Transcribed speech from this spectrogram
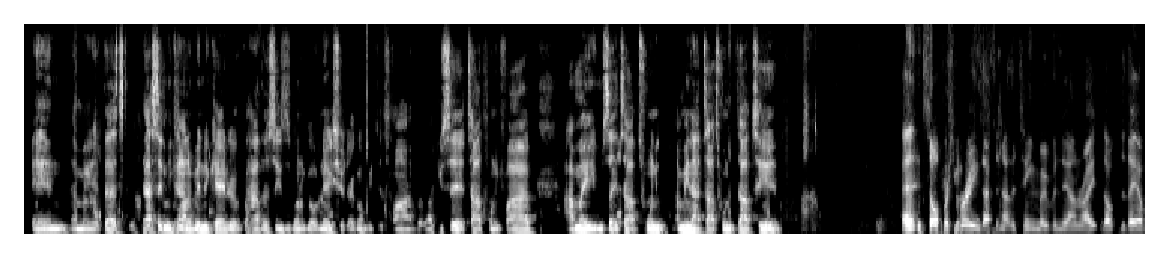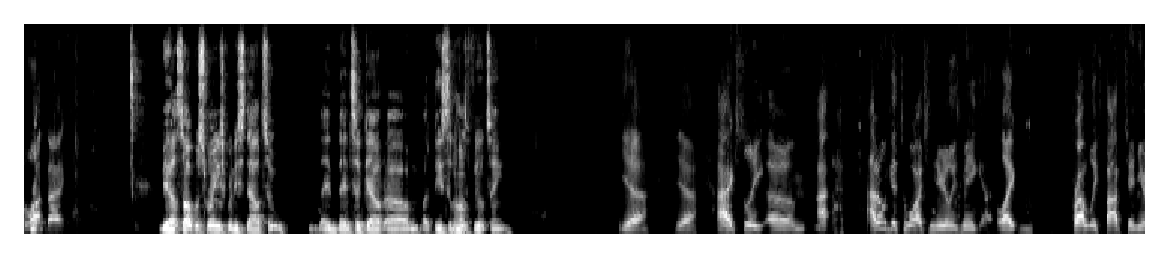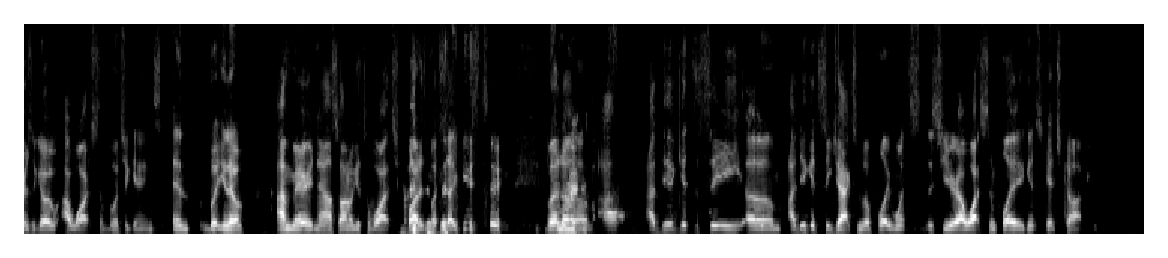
And I mean, if that's if that's any kind of indicator of how their season's going to go next year, they're going to be just fine. But like you said, top 25, I may even say top 20. I mean, not top 20, top 10. And, and Sulphur Springs, that's another team moving down, right? Do they have a lot back? Yeah, Sulphur Springs pretty stout too. They they took out um, a decent Huntsville team. Yeah, yeah. I actually, um, I I don't get to watch nearly as many. Like probably five, ten years ago, I watched a bunch of games, and but you know, I'm married now, so I don't get to watch quite as much as I used to. But Right. um, I I did get to see um I did get to see Jacksonville play once this year. I watched them play against Hitchcock,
